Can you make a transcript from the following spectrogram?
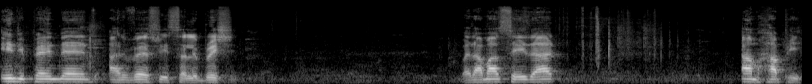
Independence Anniversary celebration. But I must say that I'm happy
